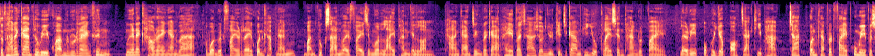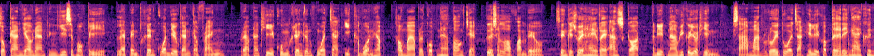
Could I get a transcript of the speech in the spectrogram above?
สถานการณ์ทวีความรุนแรงขึ้น เมื่อนักข่าวรายงานว่าขบวนรถไฟไร้คนขับนั้น บรรทุกสารไวไฟจำนวนหลายพันแกลลอน ทางการจึงประกาศให้ประชาชนหยุดกิจกรรมที่อยู่ใกล้เส้นทางรถไฟ และรีบอพยพออกจากที่พัก จัดคนขับรถไฟผู้มีประสบการณ์ยาวนานถึง 26 ปี และเป็นเพื่อนกวนเดียวกันกับแฟรงค์รับหน้าที่คุมเครื่องยนต์หัวจากอีกขบวนครับ เข้ามาประกบหน้าตองเจ็ดเพื่อชะลอความเร็ว ซึ่งจะช่วยให้ไรอันสกอตอดีตนาวิกโยธิน สามารถโรยตัวจากเฮลิคอปเตอร์ได้ง่ายขึ้น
